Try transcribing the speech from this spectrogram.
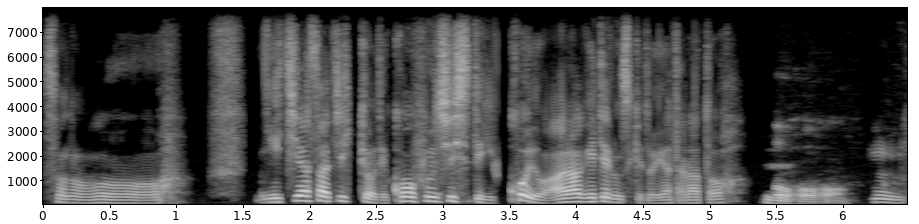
その、日朝実況で興奮しすぎて声を荒げてるんですけど、やたらと。ほうほうほうん。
